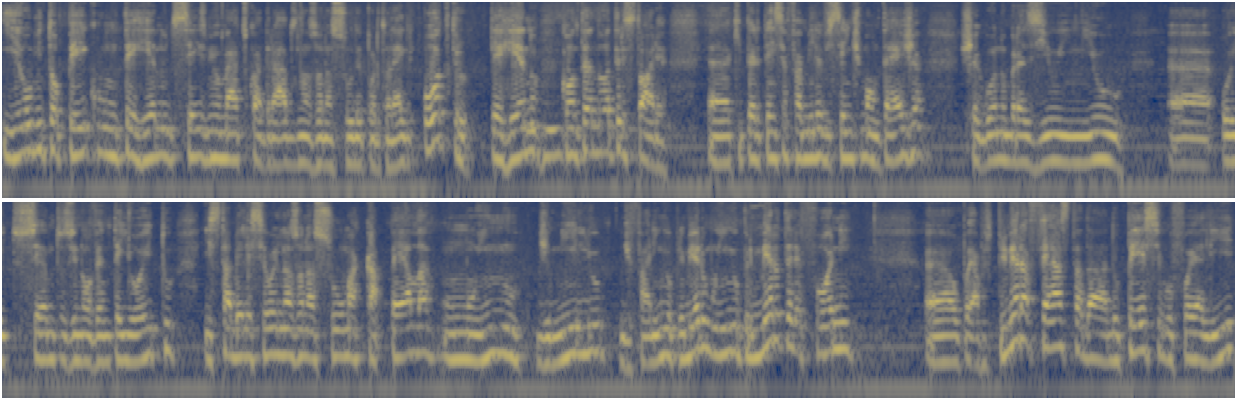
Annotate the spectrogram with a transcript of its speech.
e eu me topei com um terreno de 6 mil metros quadrados na zona sul de Porto Alegre. Outro terreno, uhum. contando outra história, é, que pertence à família Vicente Monteja, chegou no Brasil em 1898 uh, e estabeleceu ali na Zona Sul uma capela, um moinho de milho, de farinha, o primeiro moinho, o primeiro telefone é, a primeira festa da, do pêssego foi ali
